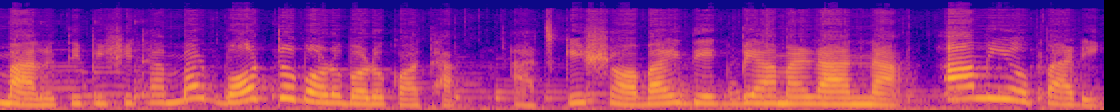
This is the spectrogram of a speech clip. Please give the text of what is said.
মালতী পিসি ঠাম্মার বড্ড বড় বড় কথা। আজকে সবাই দেখবে আমার রান্না। আমিও পারি।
